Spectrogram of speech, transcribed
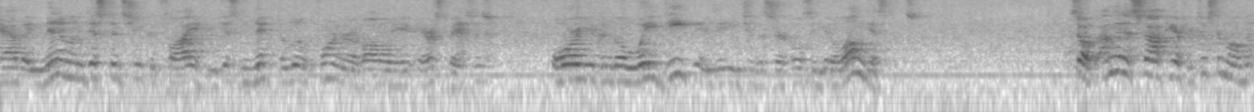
have a minimum distance you could fly if you just nick the little corner of all the airspaces. Or you can go way deep into each of the circles and get a long distance. So I'm going to stop here for just a moment,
